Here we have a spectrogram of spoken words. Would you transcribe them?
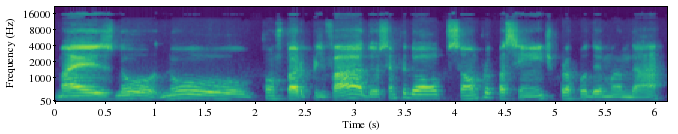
Mas no, no consultório privado, eu sempre dou a opção para o paciente para poder mandar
